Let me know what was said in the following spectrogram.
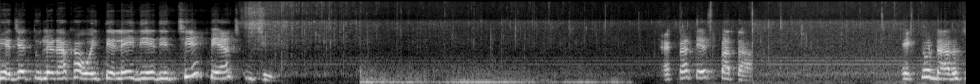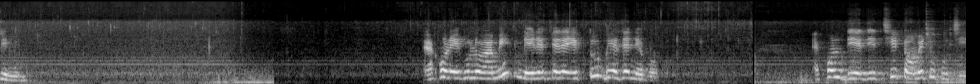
ভেজে তুলে রাখা ওই তেলেই দিয়ে দিচ্ছি পেঁয়াজ কুচি। একটা তেজপাতা, একটু দারুচিনি। এখন এগুলো আমি নেড়ে চেড়ে একটু ভেজে নেব। এখন দিয়ে দিচ্ছি টমেটো কুচি।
